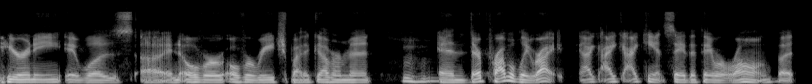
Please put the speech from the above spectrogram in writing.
tyranny it was uh, an over overreach by the government Mhm. and they're probably right. I, I i can't say that they were wrong but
